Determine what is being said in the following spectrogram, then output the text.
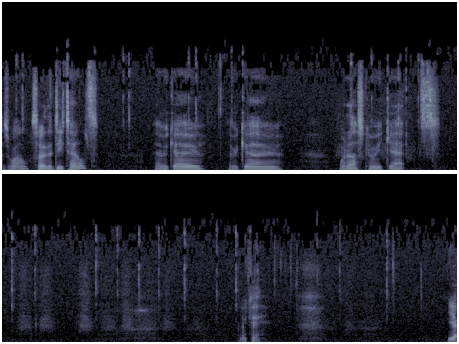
as well, so the details, there we go, there we go, what else can we get? Okay. Yeah,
